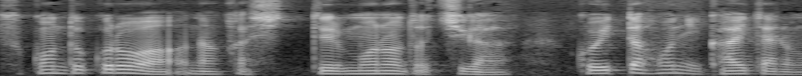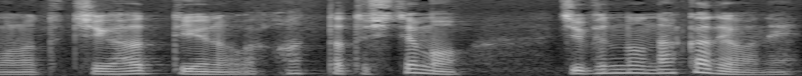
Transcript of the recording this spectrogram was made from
そこのところはなんか知ってるものと違う、こういった本に書いてあるものと違うっていうのがあったとしても、自分の中ではね、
